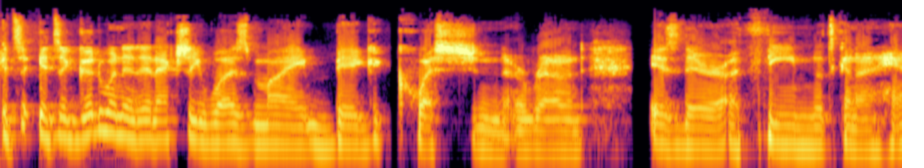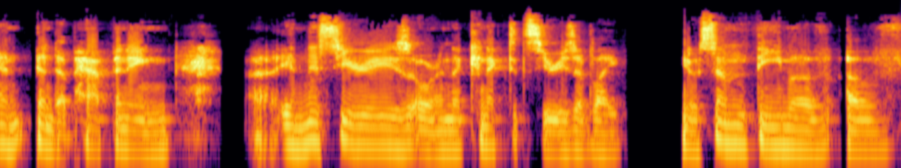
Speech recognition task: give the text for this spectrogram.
It's it's a good one, and it actually was my big question around: Is there a theme that's going to end up happening uh, in this series or in the connected series of like you know some theme of of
